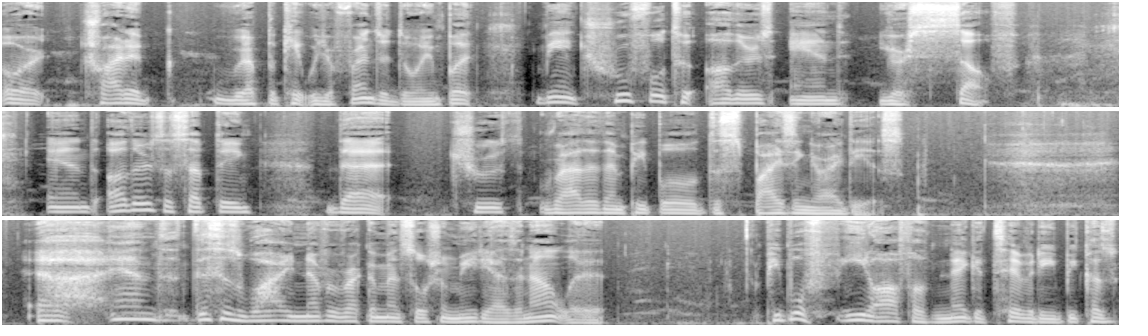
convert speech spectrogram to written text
or try to replicate what your friends are doing, but being truthful to others and yourself. And others accepting that truth rather than people despising your ideas. And this is why I never recommend social media as an outlet. People feed off of negativity because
